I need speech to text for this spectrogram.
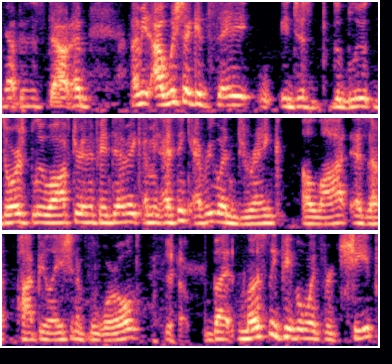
Yep, it's a stout. And I mean, I wish I could say it just the blue doors blew off during the pandemic. I mean, I think everyone drank a lot as a population of the world, Yeah. but mostly people went for cheap.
